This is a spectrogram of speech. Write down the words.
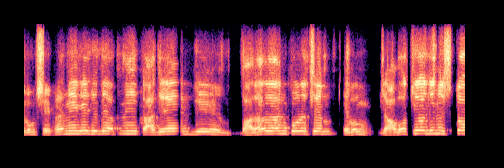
এবং সেখানে গিয়ে যদি আপনি কাজের যে বাধা দান করেছেন, এবং যাবতীয় জিনিস তো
